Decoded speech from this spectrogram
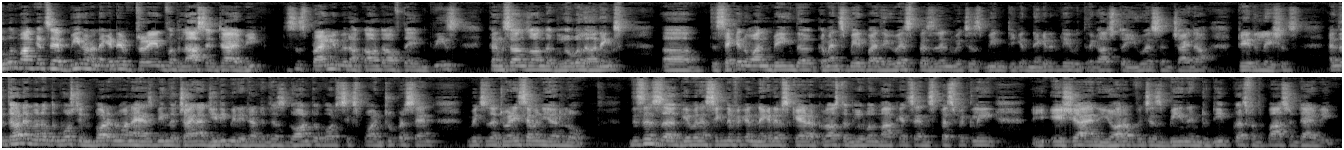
global markets have been on a negative trend for the last entire week. This is primarily been account of the increased concerns on the global earnings. Uh, the second one being the comments made by the US president, which has been taken negatively with regards to the US and China trade relations. And the third and one of the most important one has been the China GDP data that has gone to about 6.2%, which is a 27 year low. This has uh, given a significant negative scare across the global markets and specifically Asia and Europe, which has been into deep cuts for the past entire week.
